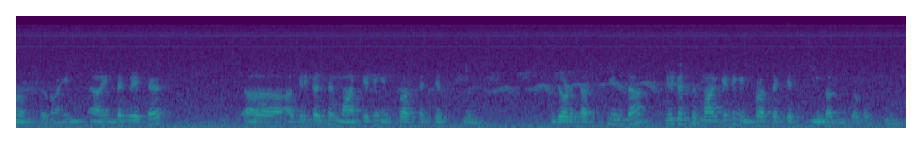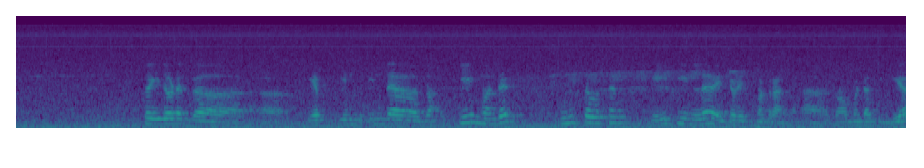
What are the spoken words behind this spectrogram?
அப்படின்னு சொல்கிறோம் integrated agriculture marketing infrastructure scheme இதோட சப் ஸ்கீம் தான் அக்ரிகல்ச்சர் மார்க்கெட்டிங் இன்ஃப்ராஸ்ட்ரக்சர் ஸ்கீம் அப்படின்னு சொல்கிற ஸ்கீம் ஸோ இதோட எப்- இந்த- இந்த ஸ்கீம் வந்து டூ தௌசண்ட் எயிட்டீனில் இன்ட்ரடியூஸ் பண்ணுறாங்க government of India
